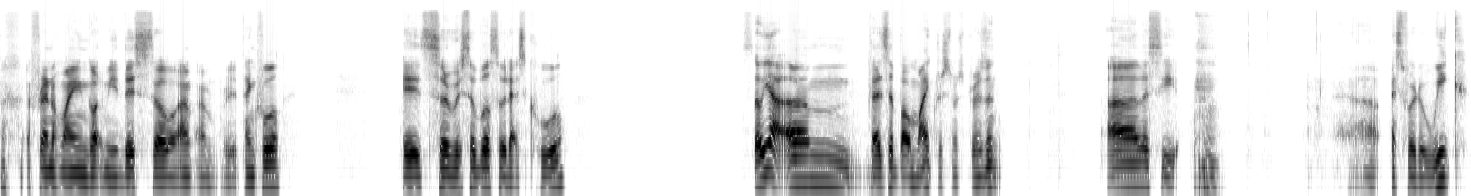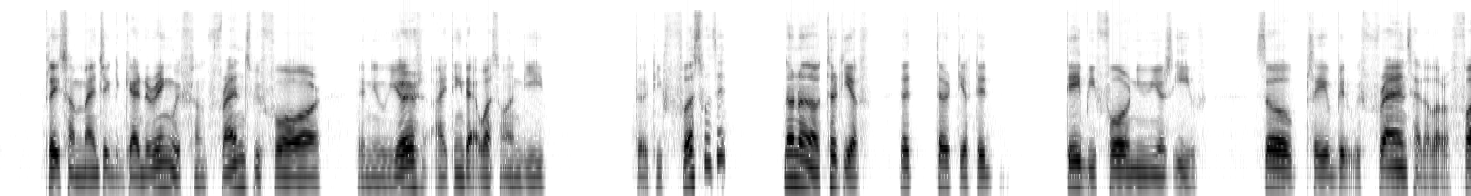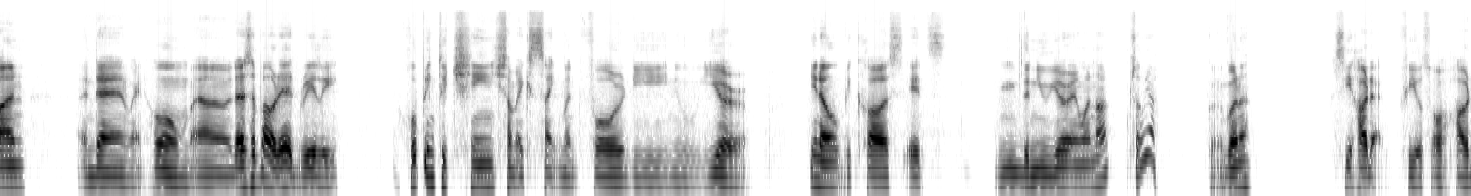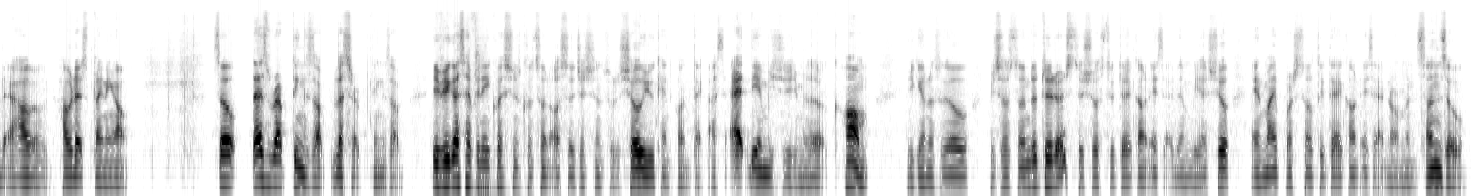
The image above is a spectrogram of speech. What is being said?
a friend of mine got me this, so I'm I'm really thankful. It's serviceable, so that's cool. So yeah, um, that's about my Christmas present. Uh, let's see. uh, as for the week, played some Magic the Gathering with some friends before the New Year. I think that was on the 31st, was it? No, no, no, 30th. The 30th, the day before New Year's Eve. So, played a bit with friends, had a lot of fun, and then went home. Uh, that's about it, really. Hoping to change some excitement for the new year. You know, because it's the new year and whatnot. So, yeah, gonna see how that feels or how that, how how that's planning out. So let's wrap things up. Let's wrap things up. If you guys have any questions, concerns, or suggestions for the show, you can contact us at thembsgmail.com. You can also reach us on the Twitters. The show's Twitter account is at MBS Show, and my personal Twitter account is at Norman Sanzo.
